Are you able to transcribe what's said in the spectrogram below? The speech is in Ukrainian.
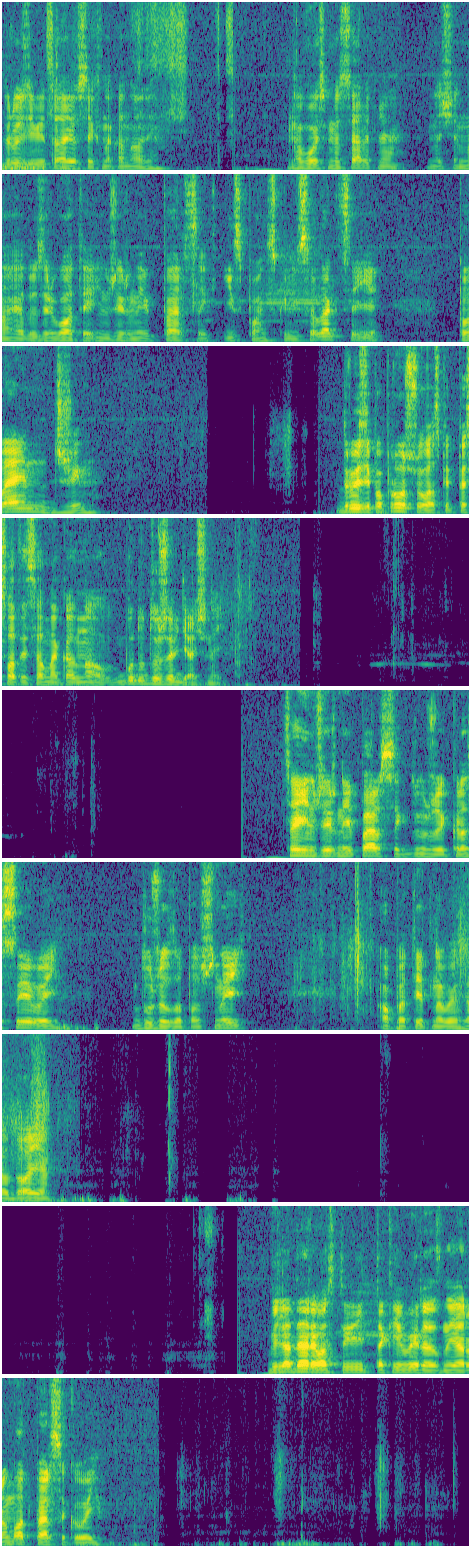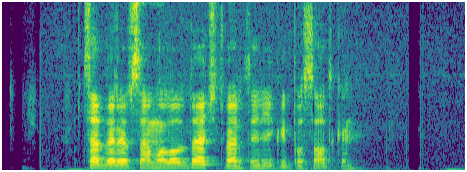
Друзі, вітаю всіх на каналі. На 8 серпня починає дозрівати інжирний персик іспанської селекції Plain Jim. Друзі, попрошу вас підписатися на канал. Буду дуже вдячний. Цей інжирний персик дуже красивий, дуже запашний, апетитно виглядає. Біля дерева стоїть такий виразний аромат персиковий. Це деревце молоде, четвертий рік від посадки.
